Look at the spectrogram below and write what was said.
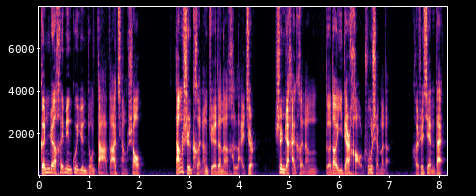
跟着黑命贵运动打砸抢烧。当时可能觉得呢很来劲儿，甚至还可能得到一点好处什么的。可是现在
